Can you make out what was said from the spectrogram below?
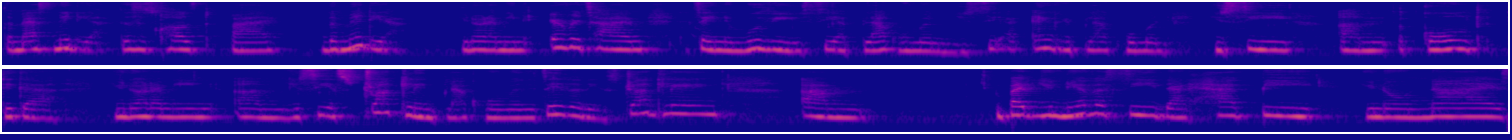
the mass media. This is caused by the media. You know what I mean? Every time, let's say in a movie, you see a black woman, you see an angry black woman, you see um, a gold digger, you know what I mean? Um, you see a struggling black woman. It's either they're struggling, um, but you never see that happy, you know, nice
